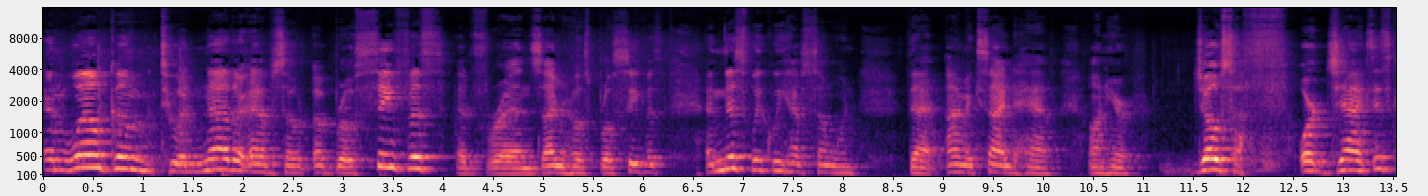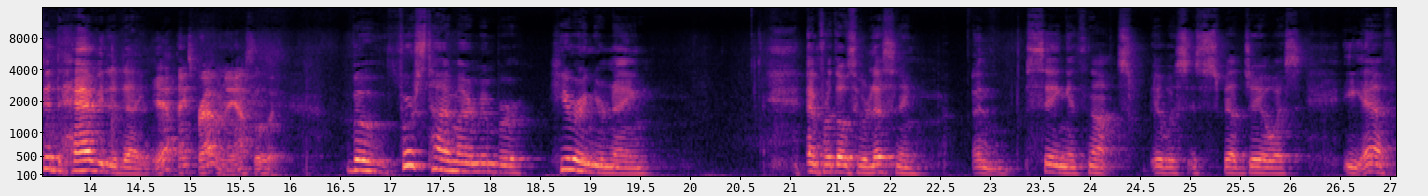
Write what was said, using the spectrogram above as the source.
and welcome to another episode of Brosephus and Friends. I'm your host, Brosephus, and this week we have someone that I'm excited to have on here, Joseph or Jax. It's good to have you today. Yeah, thanks for having me. Absolutely. The first time I remember hearing your name, and for those who are listening and seeing it's not, it was it's spelled J O S E F.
